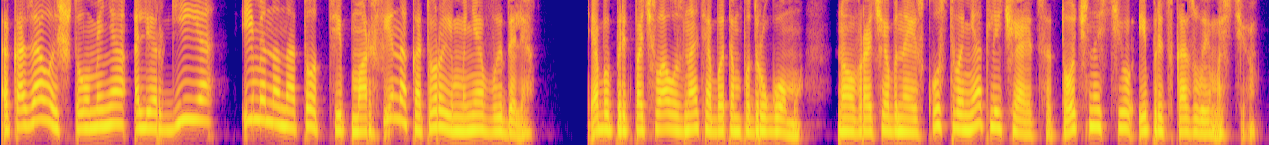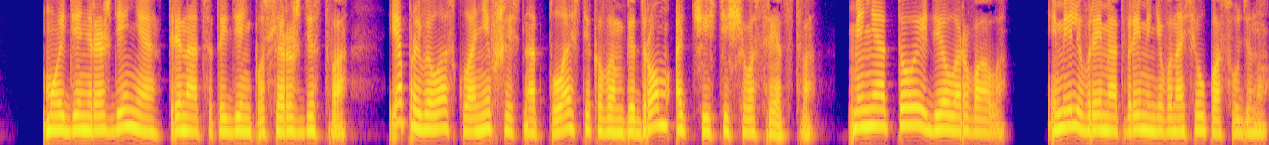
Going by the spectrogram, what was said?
Оказалось, что у меня аллергия именно на тот тип морфина, который мне выдали. Я бы предпочла узнать об этом по-другому, но врачебное искусство не отличается точностью и предсказуемостью. Мой день рождения, тринадцатый день после Рождества — я провела, склонившись над пластиковым бедром от чистящего средства. Меня то и дело рвало. Эмили время от времени выносил посудину.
